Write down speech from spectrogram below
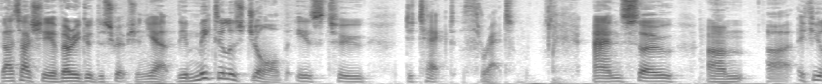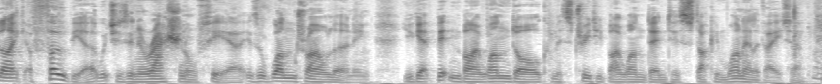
That's actually a very good description. Yeah, the amygdala's job is to detect threat. And so um, uh, if you like, a phobia, which is an irrational fear, is a one trial learning. You get bitten by one dog, mistreated by one dentist, stuck in one elevator, right.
